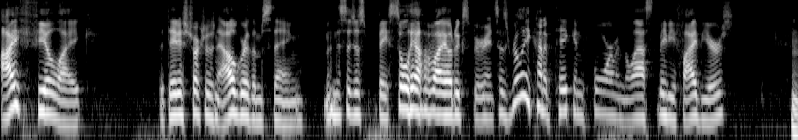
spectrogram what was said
I feel like the data structures and algorithms thing, and this is just based solely off of my own experience, has really kind of taken form in the last maybe five years. Hmm.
